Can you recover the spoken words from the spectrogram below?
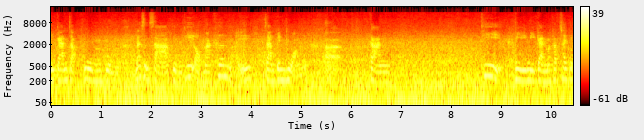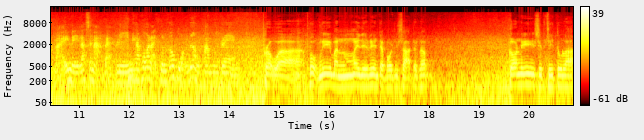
มีการจับกลุ่มกลุ่มนักศึกษากลุ่มที่ออกมาเคลื่อนไหวจารเป็นห่วงการที่มีมีการบังคับใช้กฎหมายในลักษณะแบบนี้ไหมคะเพราะว่าหลายคนก็ห่วงเรื่องของความรุนแรง เพราะว่าพวกนี้มันไม่ได้เรียนจากประวัติศาสตร์นะครับ กรณี 14 ตุลา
